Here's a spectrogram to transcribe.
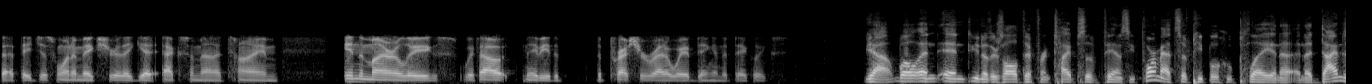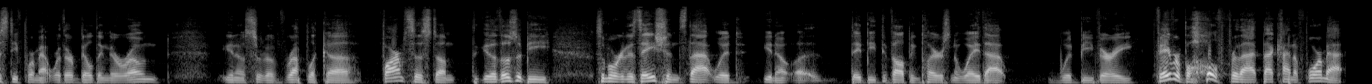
that they just want to make sure they get X amount of time in the minor leagues without maybe the, the pressure right away of being in the big leagues. Yeah, well, and and you know, there's all different types of fantasy formats. So people who play in a in a dynasty format where they're building their own, you know, sort of replica farm system, you know, those would be some organizations that would, you know, uh, they'd be developing players in a way that would be very favorable for that that kind of format.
